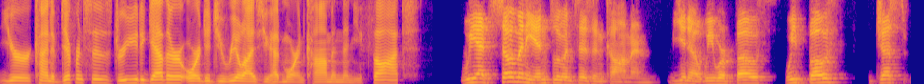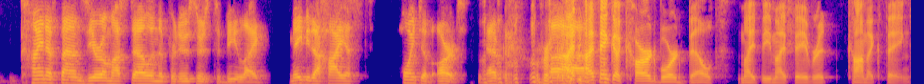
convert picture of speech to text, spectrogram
your kind of differences drew you together, or did you realize you had more in common than you thought? we had so many influences in common. You know, we were both we both just kind of found Zero Mostel and the producers to be like maybe the highest point of art ever. Right. Uh, I, I think a cardboard belt might be my favorite comic thing.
